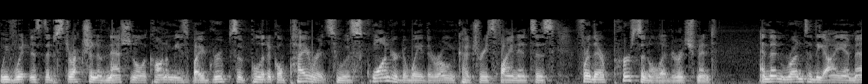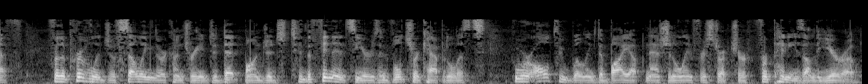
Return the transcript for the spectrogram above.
We've witnessed the destruction of national economies by groups of political pirates who have squandered away their own country's finances for their personal enrichment, and then run to the IMF for the privilege of selling their country into debt bondage to the financiers and vulture capitalists who are all too willing to buy up national infrastructure for pennies on the euro.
